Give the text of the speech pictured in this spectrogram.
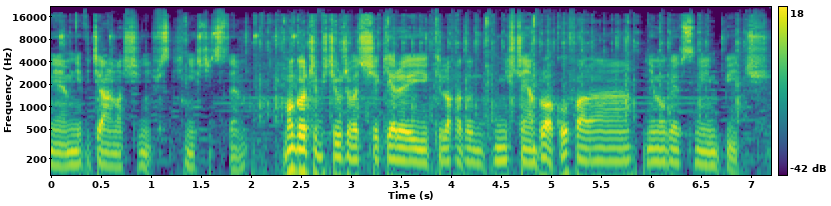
nie wiem, niewidzialność i wszystkich niszczyć z tym. Mogę oczywiście używać siekiery i kilofa do niszczenia bloków, ale nie mogę z nimi bić.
